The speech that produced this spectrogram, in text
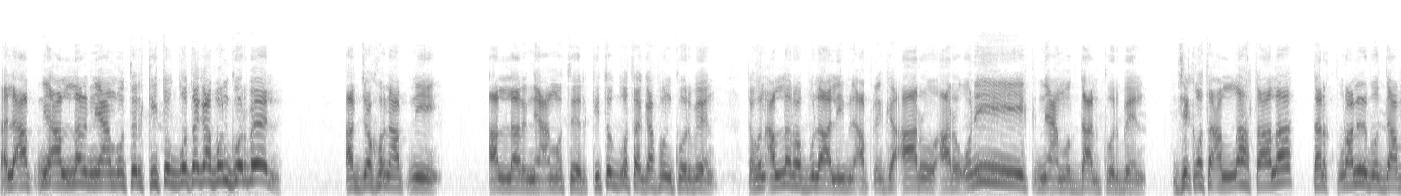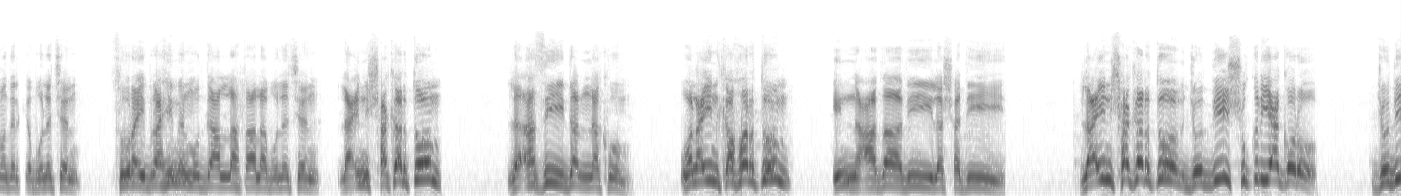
তাহলে আপনি আল্লাহর নিয়ামতের কৃতজ্ঞতা জ্ঞাপন করবেন। আর যখন আপনি আল্লাহর নিয়ামতের কৃতজ্ঞতা জ্ঞাপন করবেন, তখন আল্লাহ রব্বুল আলম আপনাকে আরও আরও অনেক নিয়ামত দান করবেন। যে কথা আল্লাহ তাআলা তার কোরআনের মধ্যে আমাদেরকে বলেছেন, সূরা ইব্রাহিমের মধ্যে আল্লাহ তাআলা বলেছেন, লাইন শাকারতুম লাযীদান্নাকুম ওয়ালাইন কাফারতুম ইন আযাবি লাশাদীদ। লাইন শাকারতুম, যদি শুকরিয়া করো, যদি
